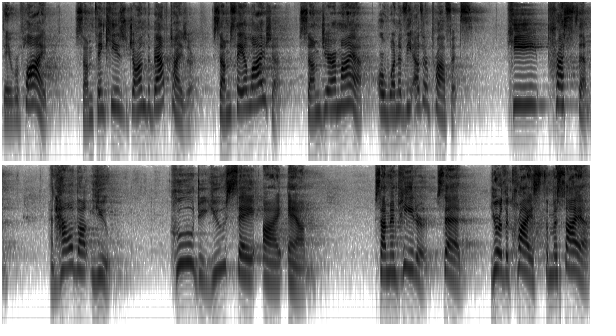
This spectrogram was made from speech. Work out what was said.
They replied, Some think he is John the Baptizer, some say Elijah, some Jeremiah, or one of the other prophets. He pressed them, And how about you? Who do you say I am? Simon Peter said, You're the Christ, the Messiah,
